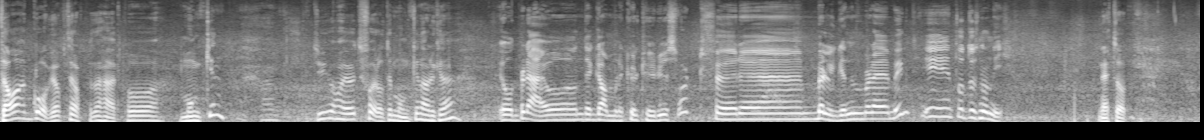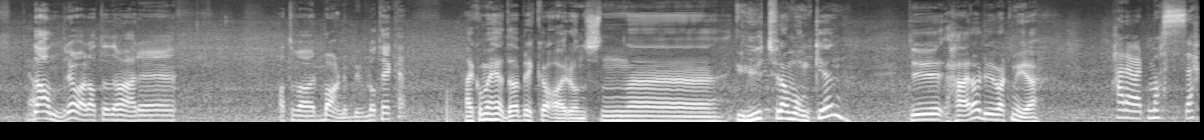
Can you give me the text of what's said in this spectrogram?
Da går vi opp trappene her på Munken. Du har jo et forhold til Munken, har du ikke det? Jo, det er jo det gamle kulturhuset vårt før uh, Bølgen ble bygd i 2009. Nettopp. Ja. Det andre var at det var, uh, at det var barnebibliotek her. Her kommer Hedda Brekke Aronsen uh, ut fra Munken. Du, her har du vært mye? Her har jeg vært masse.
